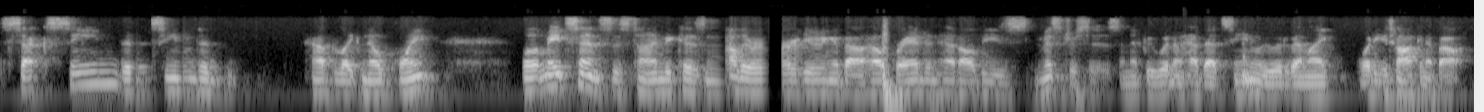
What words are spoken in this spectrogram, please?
sex scene that seemed to have like no point. Well, it made sense this time because now they're arguing about how Brandon had all these mistresses, and if we wouldn't have had that scene, we would have been like, "What are you talking about?"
